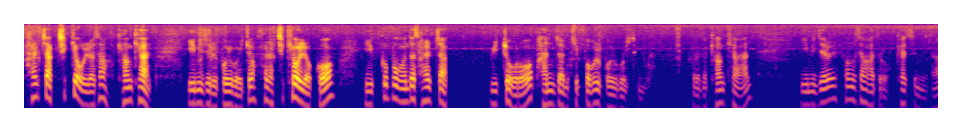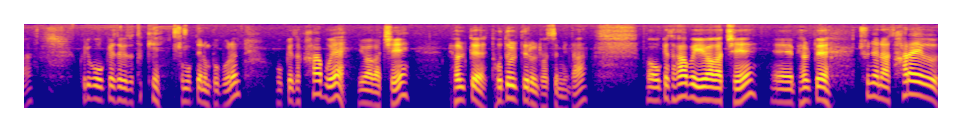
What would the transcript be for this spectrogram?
살짝 치켜 올려서 경쾌한 이미지를 보이고 있죠. 살짝 치켜 올렸고 이 끝부분도 살짝 위쪽으로 반전 기법을 보이고 있습니다. 그래서 경쾌한 이미지를 형성하도록 했습니다. 그리고 옥계석에서 특히 주목되는 부분은 옥계석 하부에 이와 같이 별도의 도들들을 뒀습니다. 어, 오케사 하부 이와 같이 예, 별도의 추녀나 사례의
